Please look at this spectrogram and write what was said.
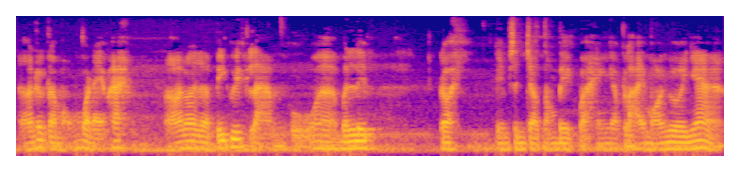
đó, rất là mỏng và đẹp ha đó, đó là bí quyết làm của à, bên Lim rồi Em xin chào tạm biệt và hẹn gặp lại mọi người nha.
